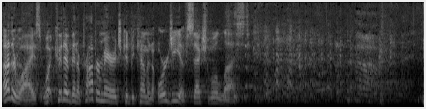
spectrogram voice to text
Otherwise, what could have been a proper marriage could become an orgy of sexual lust.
